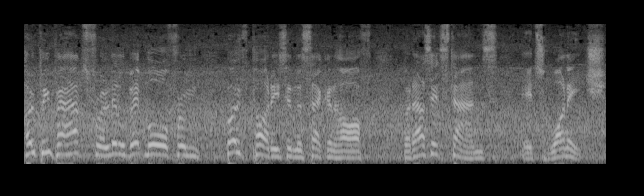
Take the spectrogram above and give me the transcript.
Hoping perhaps for a little bit more from both parties in the second half, but as it stands, it's one each.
